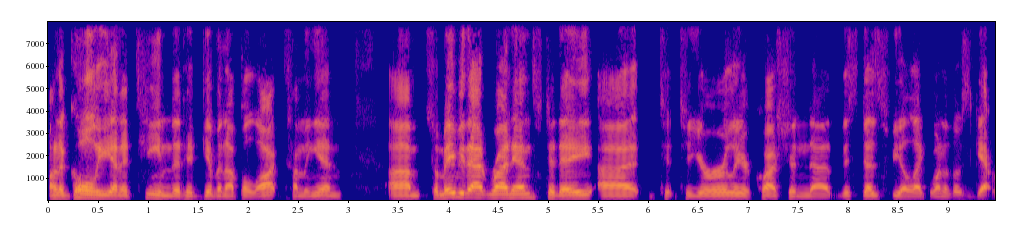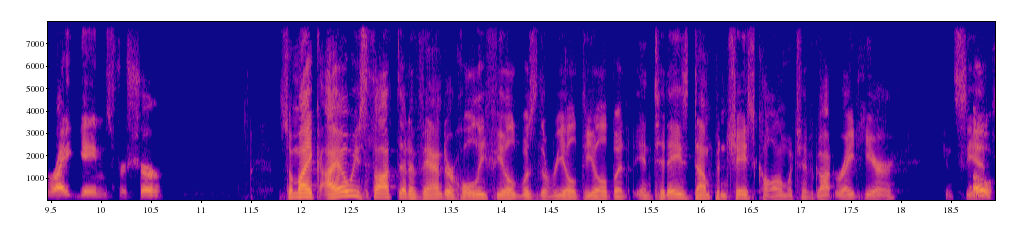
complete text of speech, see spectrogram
on a goalie and a team that had given up a lot coming in. Um, so maybe that run ends today. Uh, to, to your earlier question, uh, this does feel like one of those get right games for sure. So, Mike, I always thought that Evander Holyfield was the real deal, but in today's dump and chase column, which I've got right here, you can see oh, it.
